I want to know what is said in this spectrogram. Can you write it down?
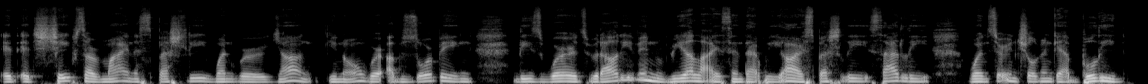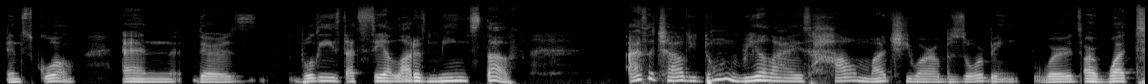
It it shapes our mind, especially when we're young. You know, we're absorbing these words without even realizing that we are, especially sadly when certain children get bullied in school and there's bullies that say a lot of mean stuff as a child, you don't realize how much you are absorbing. Words are what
